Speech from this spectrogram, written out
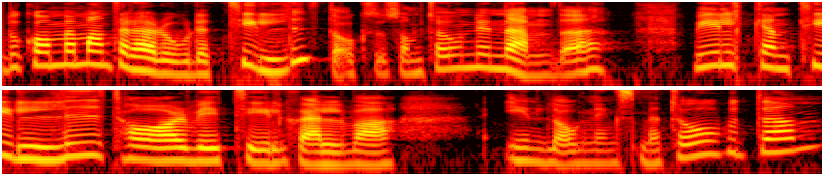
Då kommer man till det här ordet tillit också som Tony nämnde. Vilken tillit har vi till själva inloggningsmetoden?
